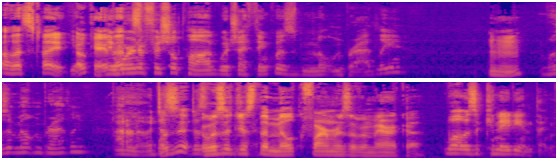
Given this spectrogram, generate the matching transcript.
Oh, that's tight. okay, they that's... weren't official Pog, which I think was Milton Bradley. Mm-hmm. Was it Milton Bradley? I don't know. It was it? was it just matter. the Milk Farmers of America? Well, it was a Canadian thing.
